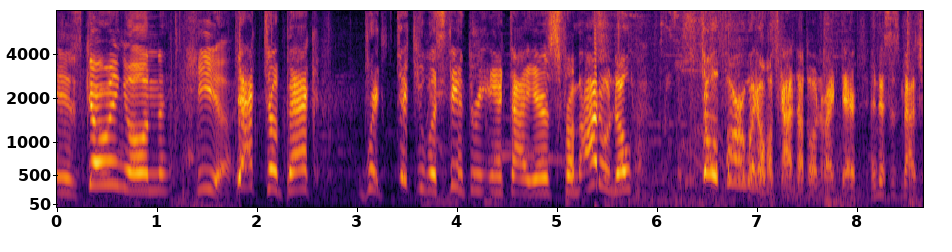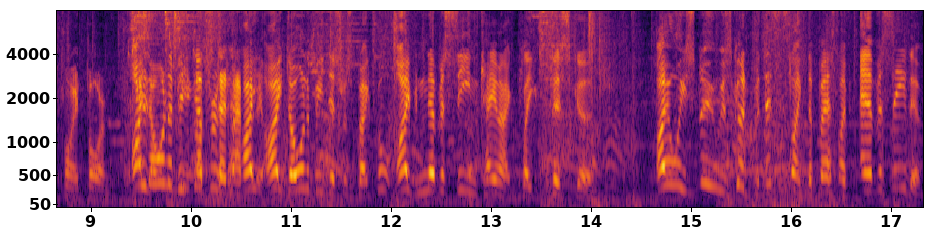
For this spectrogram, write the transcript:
is going on here? Back to back, ridiculous stand three anti-airs from I don't know. So far away, almost got another one right there, and this is match point for him. I don't want to be disrespectful. I, I don't want to be disrespectful. I've never seen K-Mac play this good. I always knew he was good, but this is like the best I've ever seen him.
